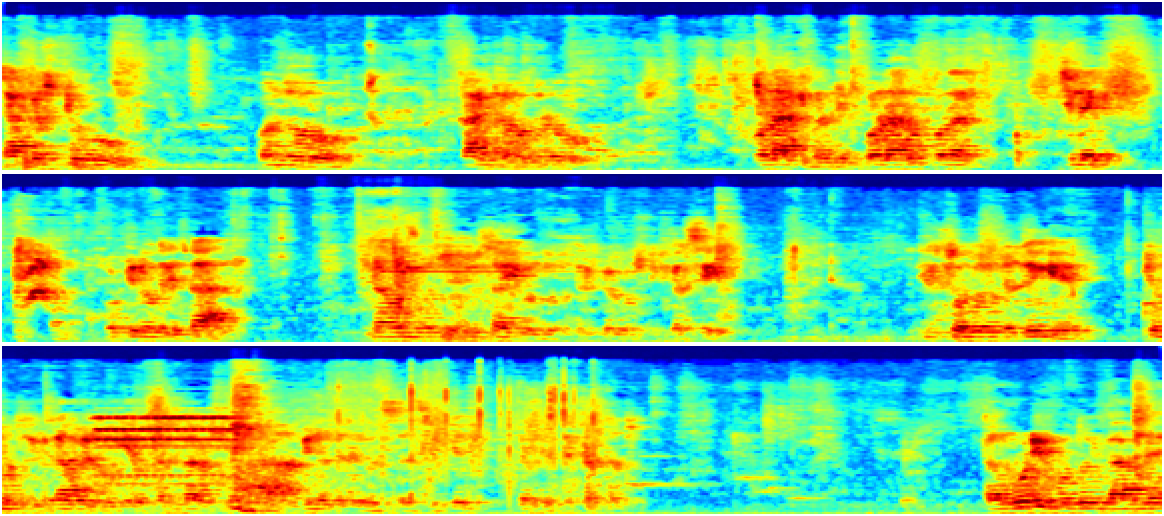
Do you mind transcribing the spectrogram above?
ಸಾಕಷ್ಟು ಒಂದು ಕಾರ್ಯಕ್ರಮಗಳು ಕೋಲಾರಿಗೆ ಬಂದಿದೆ. ಕೋಲಾರು, ಕೋಲಾರ ಜಿಲ್ಲೆಗೆ ಕೊಟ್ಟಿರೋದ್ರಿಂದ ನಾವು ಇವತ್ತು ದಿವಸ ಈ ಒಂದು ಪತ್ರಿಕಾಗೋಷ್ಠಿ ಕರೆಸಿ ತಿಳಿಸೋದ್ರ ಜೊತೆಗೆ ಮುಖ್ಯಮಂತ್ರಿ ಸಿದ್ದರಾಮಯ್ಯ ಸಹ ಅಭಿನಂದನೆಗಳು ಸಲ್ಲಿಸಲಿಕ್ಕೆ ಕರೆದಿರ್ತಕ್ಕಂಥದ್ದು. ತಾವು ನೋಡಿರ್ಬೋದು ಈಗಾಗಲೇ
